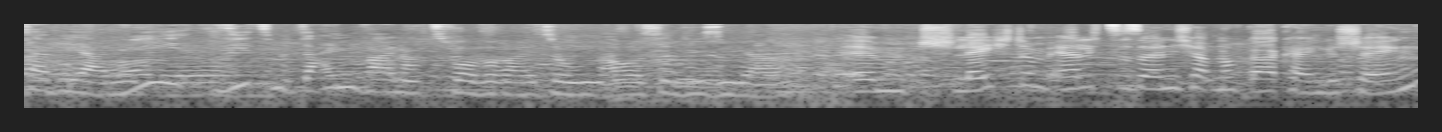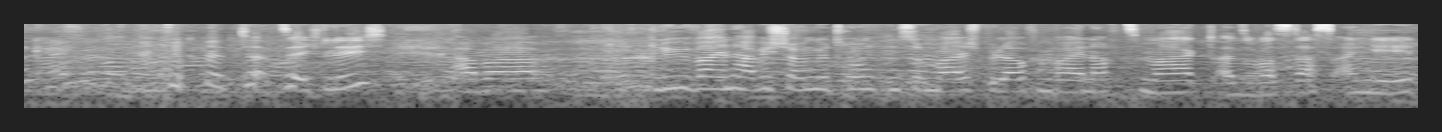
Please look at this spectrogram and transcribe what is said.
Tabea, wie sieht es mit deinen Weihnachtsvorbereitungen aus in diesem Jahr? Ähm, schlecht, um ehrlich zu sein. Ich habe noch gar kein Geschenk. Tatsächlich. Aber Glühwein habe ich schon getrunken, zum Beispiel auf dem Weihnachtsmarkt. Also was das angeht.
